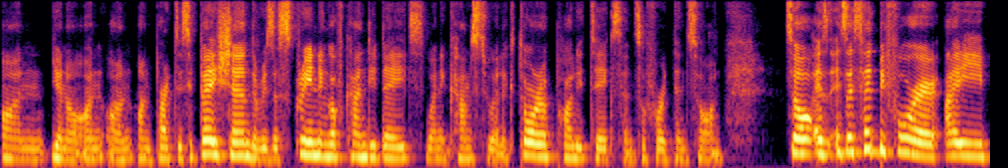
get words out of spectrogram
on, you know, on, on, on participation. There is a screening of candidates when it comes to electoral politics and so forth and so on. So as, as I said before, I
